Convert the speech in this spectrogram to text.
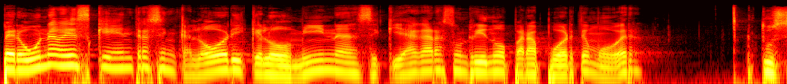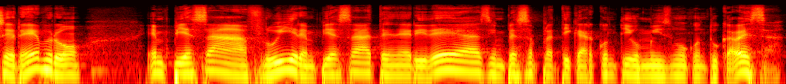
Pero una vez que entras en calor y que lo dominas y que ya agarras un ritmo para poderte mover, tu cerebro empieza a fluir, empieza a tener ideas y empieza a platicar contigo mismo, con tu cabeza.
